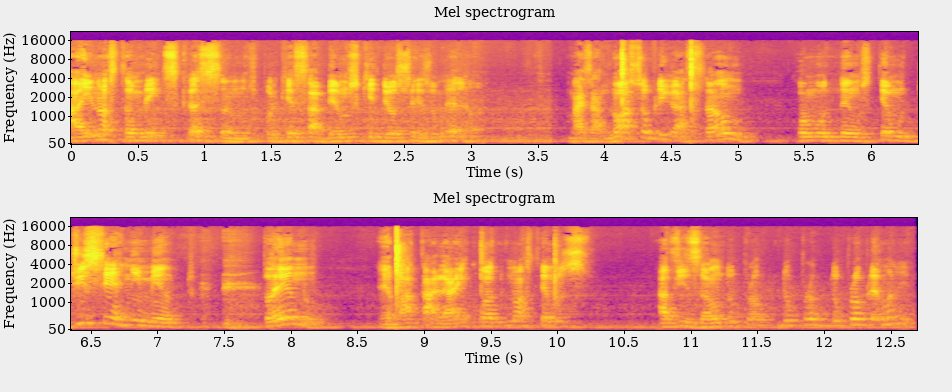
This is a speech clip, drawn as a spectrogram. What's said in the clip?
aí nós também descansamos, porque sabemos que Deus fez o melhor. Mas a nossa obrigação, como nós temos discernimento pleno, é batalhar enquanto nós temos a visão do, do, do problema ali.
